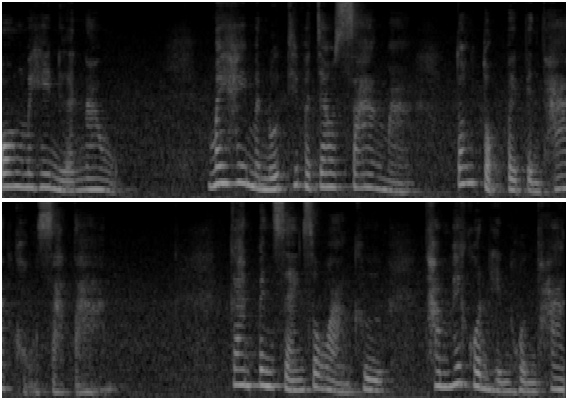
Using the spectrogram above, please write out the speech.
ป้องไม่ให้เนื้อเน่า ไม่ให้มนุษย์ที่พระเจ้าสร้างมา ต้องตกไปเป็นทาสของซาตาน การเป็นแสงสว่างคือทำให้คนเห็นหนทาง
